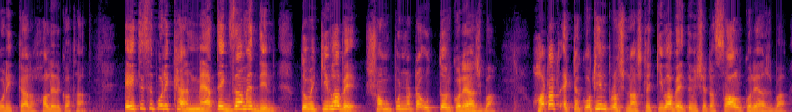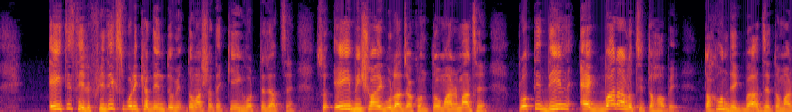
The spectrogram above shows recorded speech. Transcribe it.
পরীক্ষার হলের কথা। এইচএসসি পরীক্ষার ম্যাথ এক্সামের দিন তুমি কীভাবে সম্পূর্ণটা উত্তর করে আসবা? হঠাৎ একটা কঠিন প্রশ্ন আসলে কীভাবে তুমি সেটা সলভ করে আসবা? এইচএসির ফিজিক্স পরীক্ষার দিন তুমি, তোমার সাথে কি ঘটতে যাচ্ছে? সো এই বিষয়গুলো যখন তোমার মাঝে প্রতিদিন একবার আলোচিত হবে, তখন দেখবা যে তোমার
